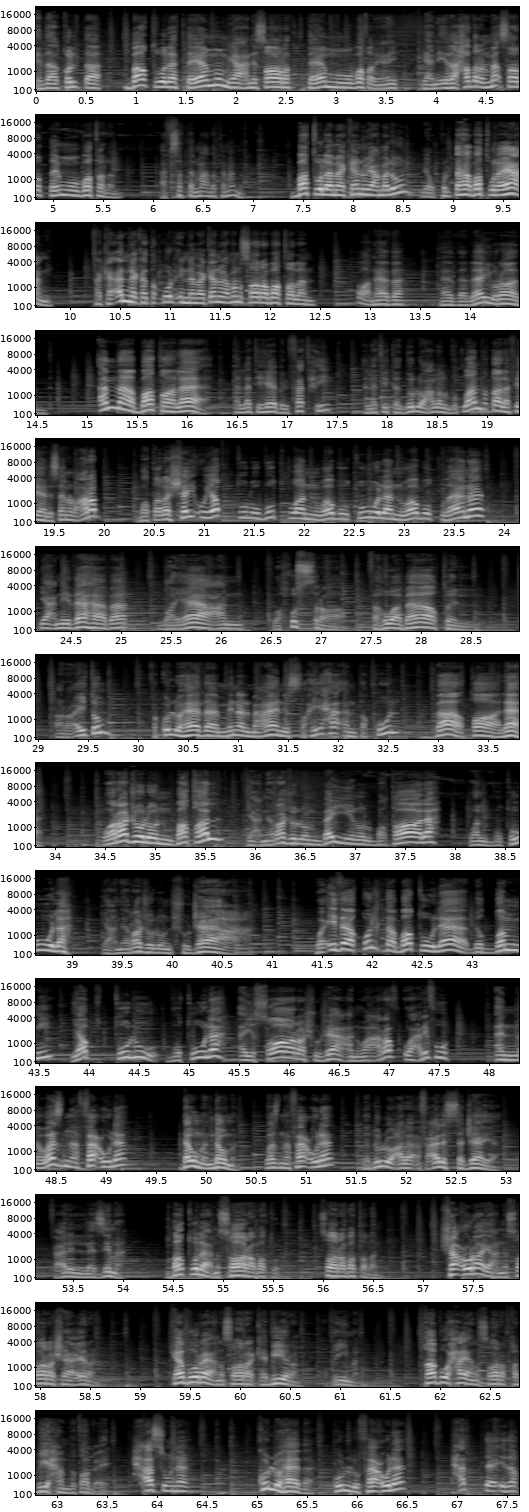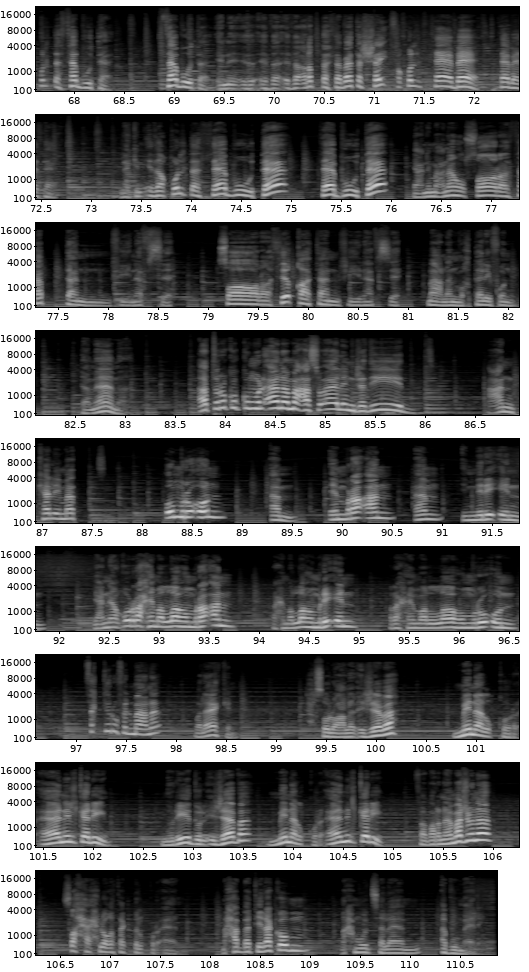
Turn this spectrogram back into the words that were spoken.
إذا قلت بطل التيمم يعني صار التيمم بطلا. يعني يعني إذا حضر الماء صار التيمم بطلا. أفسدت المعنى تماما. بطل ما كانوا يعملون؟ لو قلتها بطل يعني. فكأنك تقول إن ما كانوا يعملون صار بطلا. طبعا هذا هذا لا يراد. أما بطل التي هي بالفتح التي تدل على البطلان فقال فيها لسان العرب بطل الشيء يبطل بطلا وبطولا وبطلانا يعني ذهب ضياعا وخسرا فهو باطل. أرأيتم؟ فكل هذا من المعاني الصحيحة أن تقول باطالا ورجل بطل يعني رجل بين البطالة والبطولة يعني رجل شجاع. وإذا قلت بطل بالضم يبطل بطولة أي صار شجاعا واعرف واعرفوا أن وزن فعل دوما دوما. وزن فعل يدل على أفعال السجايا أفعال اللازمة. بطل يعني صار بطلا. صار بطلا. شعر يعني صار شاعرا. كبر يعني صار كبيرا عظيما. قبح يعني صار قبيحا بطبعه. حسن كل هذا كل فعل حتى إذا قلت ثبت. ثبت يعني إذا إذا أردت ثبات الشيء فقل ثابا ثبت. لكن إذا قلت ثبت ثبت يعني معناه صار ثبتا في نفسه. صار ثقة في نفسه. معنى مختلف تماما. أترككم الآن مع سؤال جديد عن كلمة امرؤ أم امرأ أم امرئ. يعني أقول رحم الله امرأ رحم الله امرئ رحم الله امرؤ. فكروا في المعنى ولكن احصلوا على الإجابة من القرآن الكريم. نريد الإجابة من القرآن الكريم. فبرنامجنا صحح لغتك بالقرآن. محبتي لكم محمود سلام أبو مالك.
